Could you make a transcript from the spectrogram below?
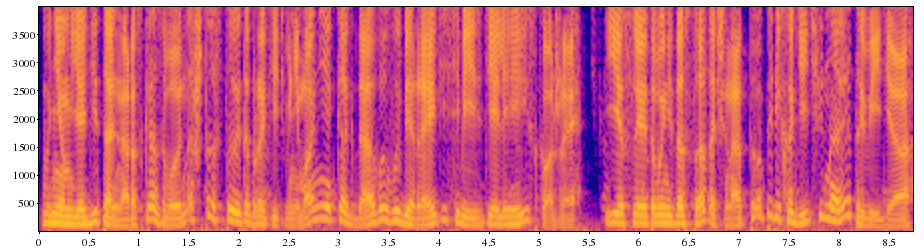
В нем я детально рассказываю, на что стоит обратить внимание, когда вы выбираете себе изделие из кожи. Если этого недостаточно, то переходите на это видео.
